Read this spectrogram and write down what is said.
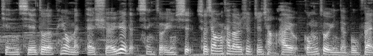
天蝎座的朋友们在十二月的星座运势。首先，我们看到的是职场还有工作运的部分。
